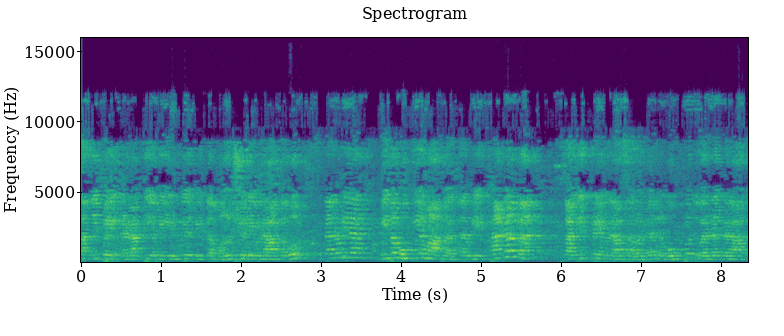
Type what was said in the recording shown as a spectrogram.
சந்திப்பை நடத்தியமையிற்கு மிக மகிழ்ச்சியடைவதாகவும் தன்னுடைய மிக முக்கியமாக தன்னுடைய கணவன் சஜித் பிரேமதாஸ் அவர்கள் முப்பது வருடங்களாக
